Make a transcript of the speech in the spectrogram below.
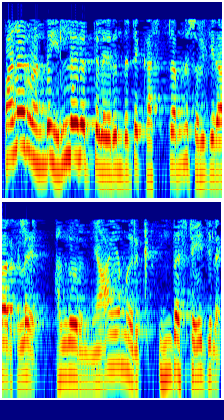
பலர் வந்து இல்லறத்துல இருந்துட்டு கஷ்டம்னு சொல்கிறார்களே அதுல ஒரு நியாயம் இருக்கு இந்த ஸ்டேஜில்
